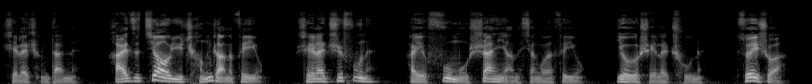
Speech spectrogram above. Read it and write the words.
谁来承担呢？孩子教育成长的费用谁来支付呢？还有父母赡养的相关费用，又由谁来出呢？所以说啊，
